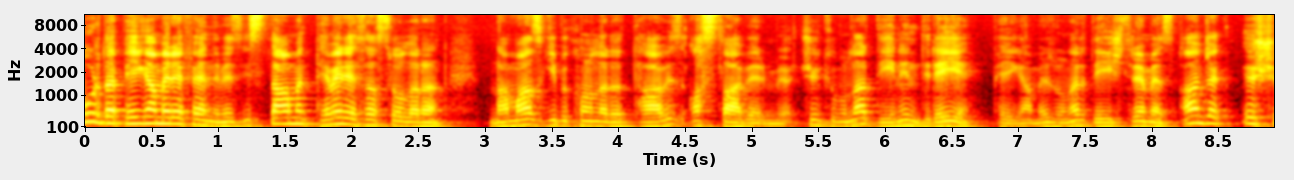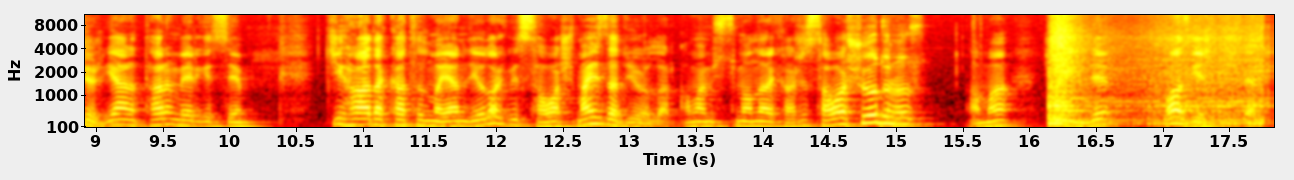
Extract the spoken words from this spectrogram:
Burada Peygamber Efendimiz İslam'ın temel esası olan namaz gibi konularda taviz asla vermiyor. Çünkü bunlar dinin direği. Peygamberimiz onları değiştiremez. Ancak öşür yani tarım vergisi, cihada katılma yani diyorlar ki biz savaşmayız da diyorlar. Ama Müslümanlara karşı savaşıyordunuz. Ama şimdi vazgeçmişler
